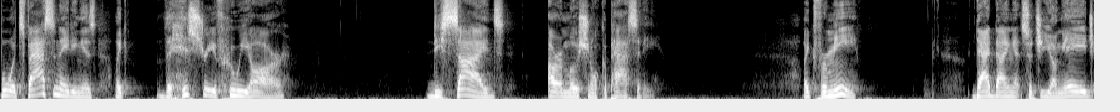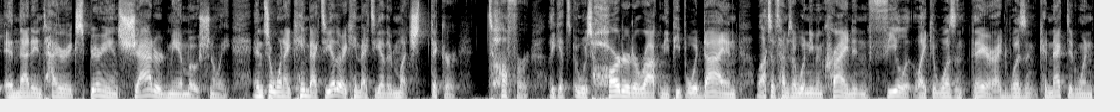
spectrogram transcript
But what's fascinating is like the history of who we are decides our emotional capacity. Like for me, dad dying at such a young age and that entire experience shattered me emotionally. And so when I came back together, I came back together much thicker, tougher. Like it was harder to rock me. People would die, and lots of times I wouldn't even cry. I didn't feel it like it wasn't there. I wasn't connected when,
